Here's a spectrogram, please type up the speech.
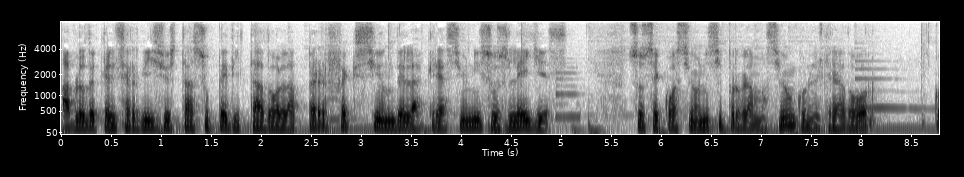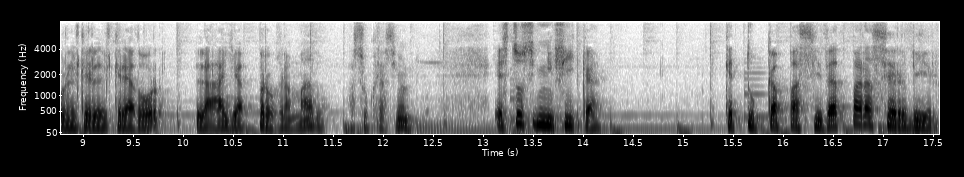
Hablo de que el servicio está supeditado a la perfección de la creación y sus leyes, sus ecuaciones y programación con el creador, con el que el creador la haya programado a su creación. Esto significa que tu capacidad para servir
